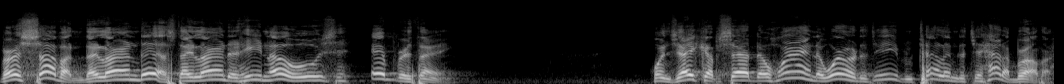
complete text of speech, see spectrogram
Verse 7, they learned this. They learned that he knows everything. When Jacob said, Why in the world did you even tell him that you had a brother?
